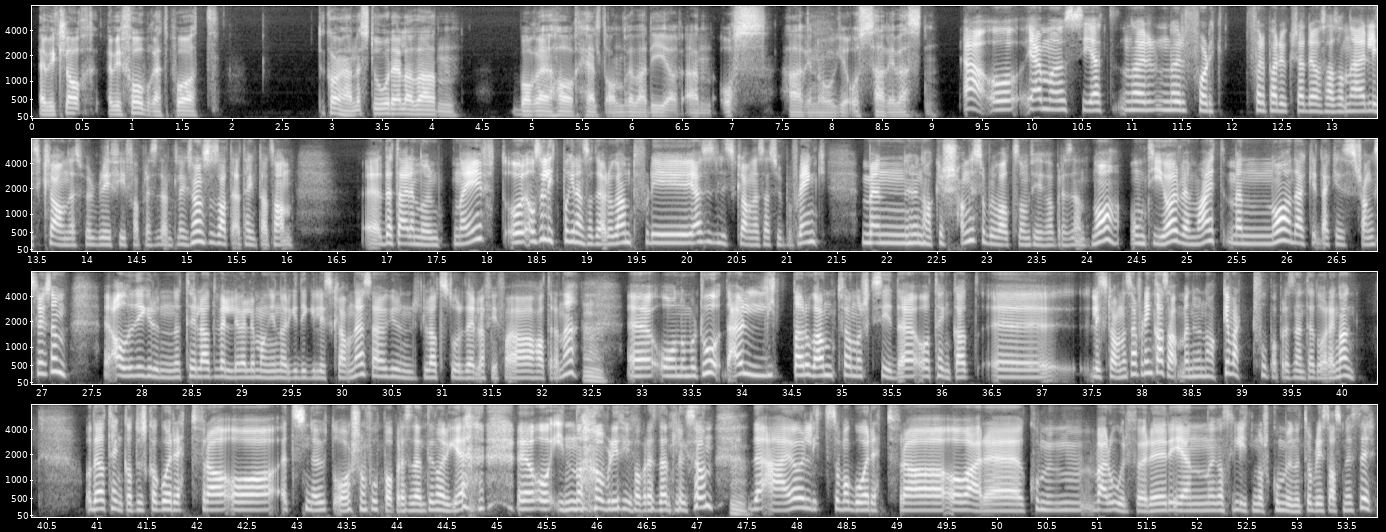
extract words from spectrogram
er vi klar, er vi forberedt på at det kan hende store deler av verden bare har helt andre verdier enn oss her i Norge, oss her i Vesten. Ja, og jeg må jo si at når, når folk for et par uker siden drev og sa sånn ja, Lise Klaveness bør bli Fifa-president, liksom, så satt jeg og tenkte at sånn dette er enormt naivt, og også litt på grensa til arrogant, fordi jeg syns Lise Klaveness er superflink, men hun har ikke sjans å bli valgt som Fifa-president nå. Om ti år, hvem veit, men nå, det er ikke, det er ikke sjans, liksom. Alle de grunnene til at veldig veldig mange i Norge digger Lise Klaveness, er jo grunner til at store deler av Fifa hater henne. Mm. Uh, og nummer to, det er jo litt arrogant fra norsk side å tenke at uh, Liz Klaveness er flink, altså, men hun har ikke vært fotballpresident et år engang. Og det å tenke at du skal gå rett fra å, et snaut år som fotballpresident i Norge eh, og inn og bli Fifa-president, liksom, Mm. det er jo litt som å gå rett fra å være, være ordfører i en ganske liten norsk kommune til å bli statsminister.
